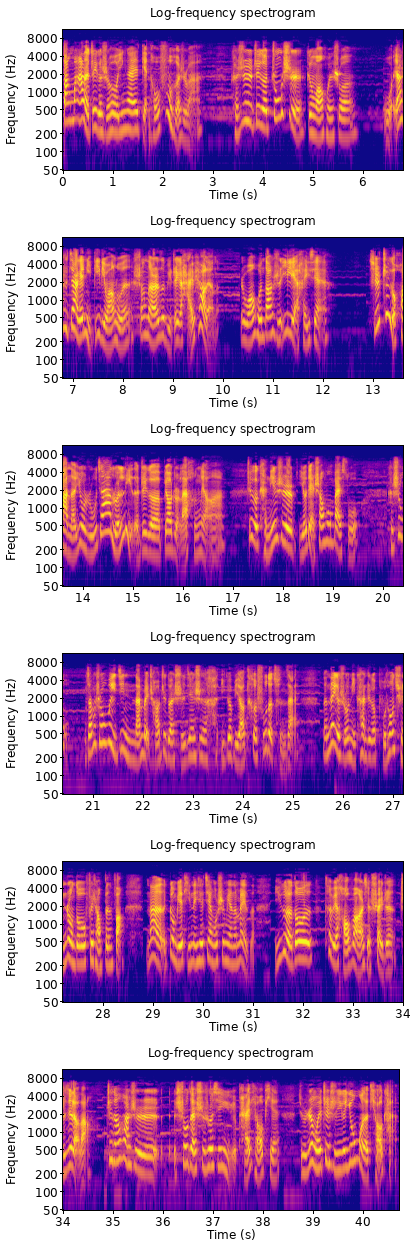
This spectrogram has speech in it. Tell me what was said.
当妈的这个时候应该点头附和是吧？可是这个钟氏跟王浑说：“我要是嫁给你弟弟王伦，生的儿子比这个还漂亮呢。”这王浑当时一脸黑线。其实这个话呢，用儒家伦理的这个标准来衡量啊，这个肯定是有点伤风败俗。可是咱们说魏晋南北朝这段时间是一个比较特殊的存在，那那个时候你看这个普通群众都非常奔放。那更别提那些见过世面的妹子，一个都特别豪放，而且率真，直截了当。这段话是收在《世说新语·排条篇》，就是认为这是一个幽默的调侃，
